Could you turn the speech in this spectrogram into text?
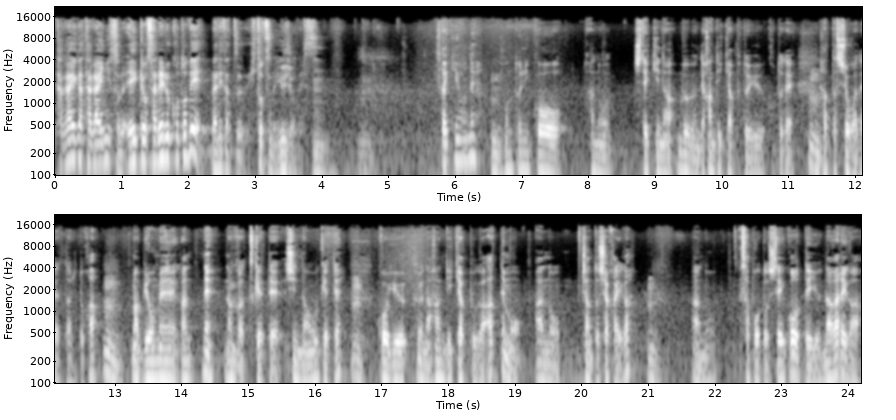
互いが互いにその影響されることで成り立つ一つの友情です。うん。最近はね、うん本当にこう、あの、知的な部分でハンディキャップということで、うん発達障害だったりとか、うん。まあ病名がね、なんかつけて診断を受けて、うん。こういう風なハンディキャップがあっても、あの、ちゃんと社会が、うん。あの、サポートしていこうっていう流れが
